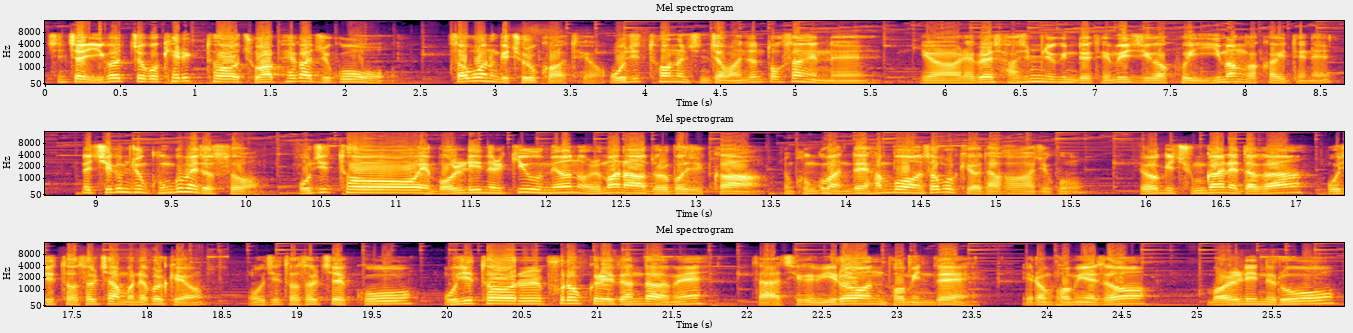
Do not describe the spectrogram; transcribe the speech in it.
진짜 이것저것 캐릭터 조합해가지고 써보는 게 좋을 것 같아요. 오지터는 진짜 완전 떡상했네. 이야 레벨 46인데 데미지가 거의 2만 가까이 되네 근데 지금 좀 궁금해졌어. 오지터에 멀린을 끼우면 얼마나 넓어질까 좀 궁금한데 한번 써볼게요. 나가가지고. 여기 중간에다가 오지터 설치 한번 해볼게요. 오지터 설치했고 오지터를 풀 업그레이드 한 다음에 자 지금 이런 범위인데 이런 범위에서 멀린으로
